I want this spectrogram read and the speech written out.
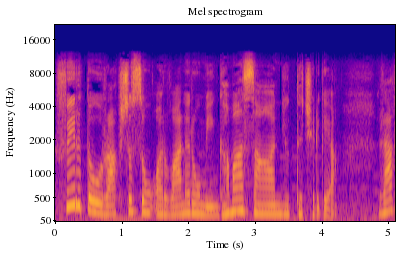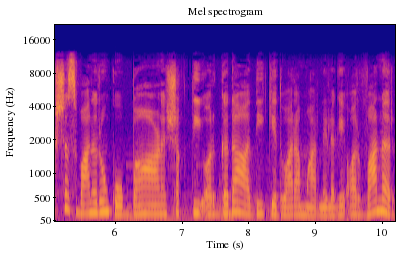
फिर तो राक्षसों और वानरों में घमासान युद्ध छिड़ गया। राक्षस वानरों को बाण, शक्ति और गदा आदि के द्वारा मारने लगे और वानर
